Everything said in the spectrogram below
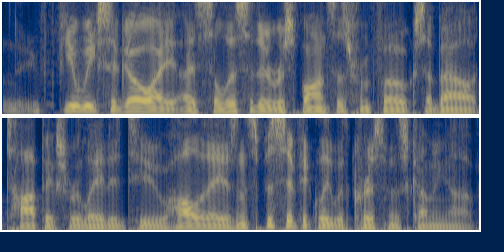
a few weeks ago, I, I, solicited responses from folks about topics related to holidays and specifically with Christmas coming up.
